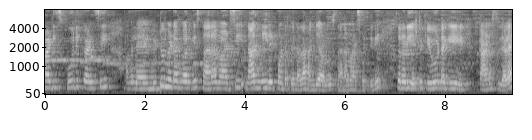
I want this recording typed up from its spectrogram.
ಮಾಡಿ ಸ್ಕೂಲಿಗೆ ಕಳಿಸಿ, ಆಮೇಲೆ ಮಿಟ್ಟು ಮೇಡಮ್ ಅವ್ರಿಗೆ ಸ್ನಾನ ಮಾಡಿಸಿ, ನಾನು ನೀರು ಇಟ್ಕೊಂಡಿರ್ತೀನಲ್ಲ ಹಾಗೆ ಅವಳು ಸ್ನಾನ ಮಾಡಿಸ್ಬಿಡ್ತೀನಿ. ಸೊ ನೋಡಿ ಎಷ್ಟು ಕ್ಯೂಟಾಗಿ ಕಾಣಿಸ್ತಿದ್ದಾಳೆ.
